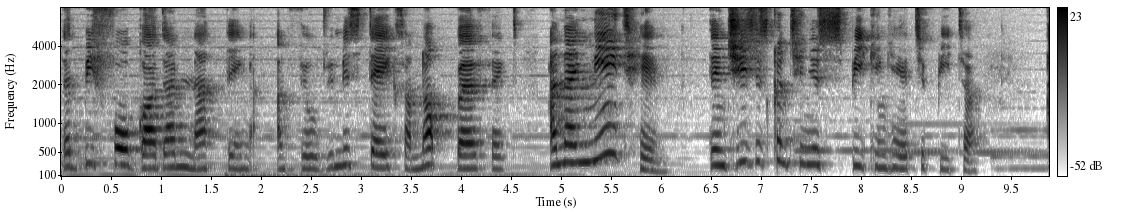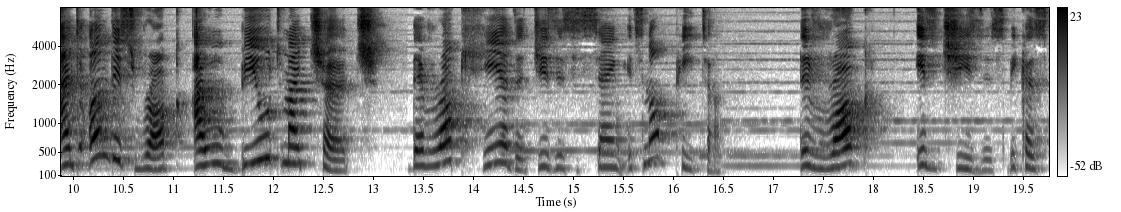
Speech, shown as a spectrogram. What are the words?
that before God I'm nothing, I'm filled with mistakes, I'm not perfect, and I need Him. Then Jesus continues speaking here to Peter. And on this rock I will build my church. The rock here that Jesus is saying, it's not Peter. The rock is Jesus because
